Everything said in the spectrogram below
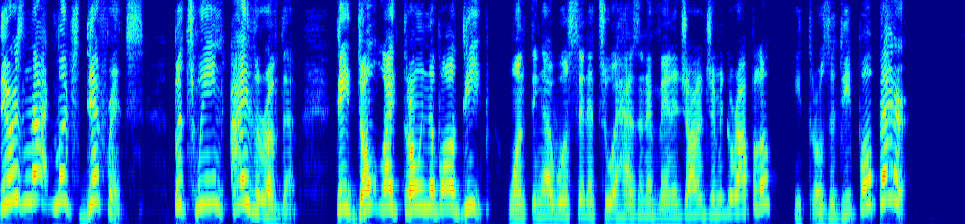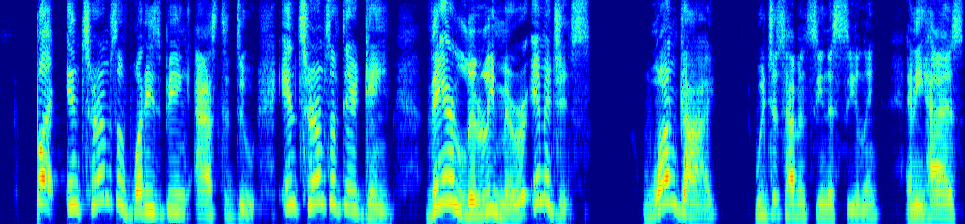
There is not much difference between either of them. They don't like throwing the ball deep. One thing I will say that Tua has an advantage on Jimmy Garoppolo, he throws the deep ball better. But in terms of what he's being asked to do, in terms of their game, they are literally mirror images. One guy, we just haven't seen his ceiling, and he has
